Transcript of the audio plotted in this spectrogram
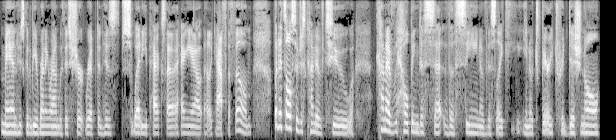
man who's going to be running around with his shirt ripped and his sweaty pecs uh, hanging out like half the film. But it's also just kind of to kind of helping to set the scene of this like you know very traditional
